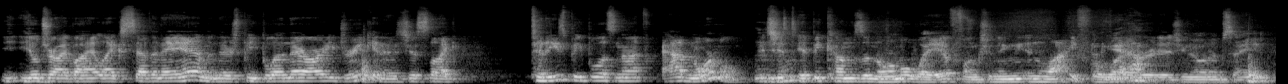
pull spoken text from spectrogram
you'll drive by at like 7 a.m. and there's people in there already drinking and it's just like to these people it's not abnormal it's just Mm-hmm. it becomes a normal way of functioning in life or whatever it is you know what i'm saying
